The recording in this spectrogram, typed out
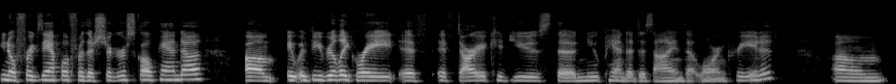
you know, for example, for the Sugar Skull Panda, um, it would be really great if if Daria could use the new panda design that Lauren created. Um,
